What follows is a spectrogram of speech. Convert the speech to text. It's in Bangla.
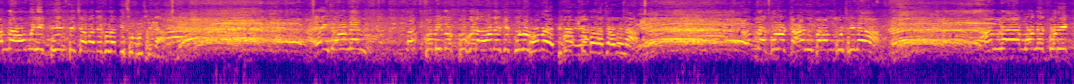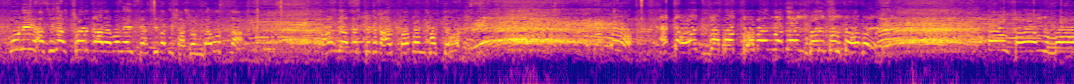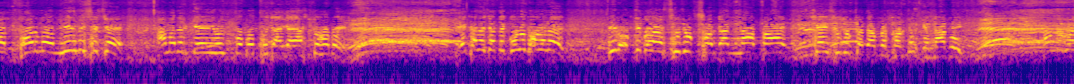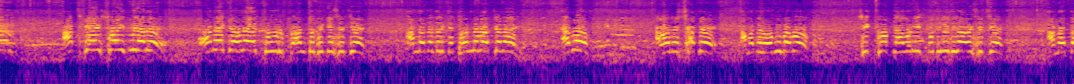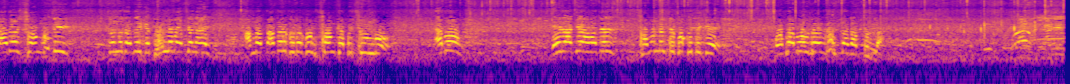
আমরা আওয়ামী লীগ, বিএনপি, জামাত, এগুলো কিছু বুঝি না। এই ধরনের পক্ষ বিপক্ষ করে আমাদেরকে কোনোভাবে বিভক্ত করা যাবে না। আমরা কোনো টান বাম বুঝি না। আমরা মনে করি কোনই হাসিনার সরকার এবং এই ফ্যাসিবাদী শাসন ব্যবস্থা বাংলাদেশ থেকে তার পতন করতে হবে। একটা ঐক্যবদ্ধ বাংলাদেশ ধর্ম নির্বিশেষে আমাদেরকে এই ঐক্যবদ্ধ জায়গায় আসতে হবে। এখানে যাতে কোনো ধরনের বিভক্তি করার সুযোগ সরকার না পায়, সেই সুযোগ যাতে আমরা সরকারকে না দিই। আজকে এই শহীদ মিনারে অনেকে অনেক দূর প্রান্ত থেকে এসেছেন। আমরা তাদেরকে ধন্যবাদ জানাই এবং আমাদের সাথে আমাদের অভিভাবক, শিক্ষক, নাগরিক প্রতিনিধিরাও এসেছেন। আমরা তাদের সংহতির জন্য তাদেরকে ধন্যবাদ জানাই। আমরা তাদের কথা খুব সংক্ষেপে শুনব। এবং এর আগে আমাদের সমন্বয়কের পক্ষ থেকে কথা বলবেন হাসনাদ আবদুল্লাহ।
